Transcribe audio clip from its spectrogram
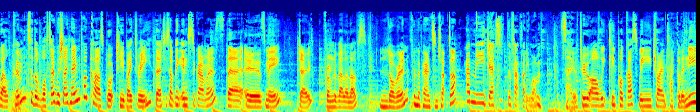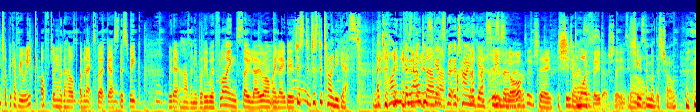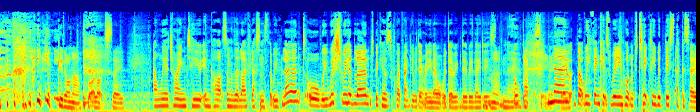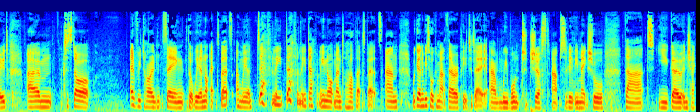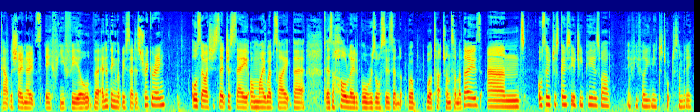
Welcome to the What I Wish I'd Known podcast brought to you by three 30 something Instagrammers. There is me, Joe from Novella Loves. Lauren from the Parenting Chapter. And me, Jess, the fat funny one. So, through our weekly podcast, we try and tackle a new topic every week, often with the help of an expert guest. This week, we don't have anybody. We're flying solo, aren't we, ladies? Just a, just a tiny guest. a tiny guest. An eldest Isabella. guest, but a tiny guest. Eats a lot, doesn't she? She does. does. My food, actually, as well. She is her mother's child. Good on her, is what I like to say. And we are trying to impart some of the life lessons that we've learnt or we wish we had learnt because quite frankly we don't really know what we're doing do we ladies No. Absolutely. no but we think it's really important particularly with this episode um, to start every time saying that we are not experts and we are definitely definitely definitely not mental health experts and we're going to be talking about therapy today and we want to just absolutely make sure that you go and check out the show notes if you feel that anything that we've said is triggering also, I should say, just say on my website there, there's a whole load of more resources, and we'll we'll touch on some of those. And also, just go see your GP as well if you feel you need to talk to somebody.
